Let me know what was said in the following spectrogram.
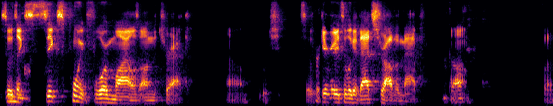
So it's like 6.4 miles on the track, um, which so get ready to look at that Strava map. Um, but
